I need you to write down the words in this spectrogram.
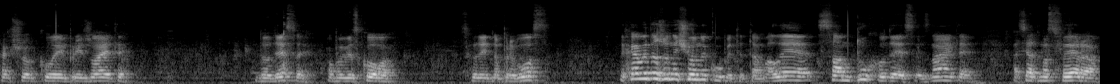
Так що, коли приїжджаєте до Одеси, обов'язково сходіть на привоз. Нехай ви навіть нічого не купите там, але сам дух Одеси, знаєте, а ця атмосфера,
